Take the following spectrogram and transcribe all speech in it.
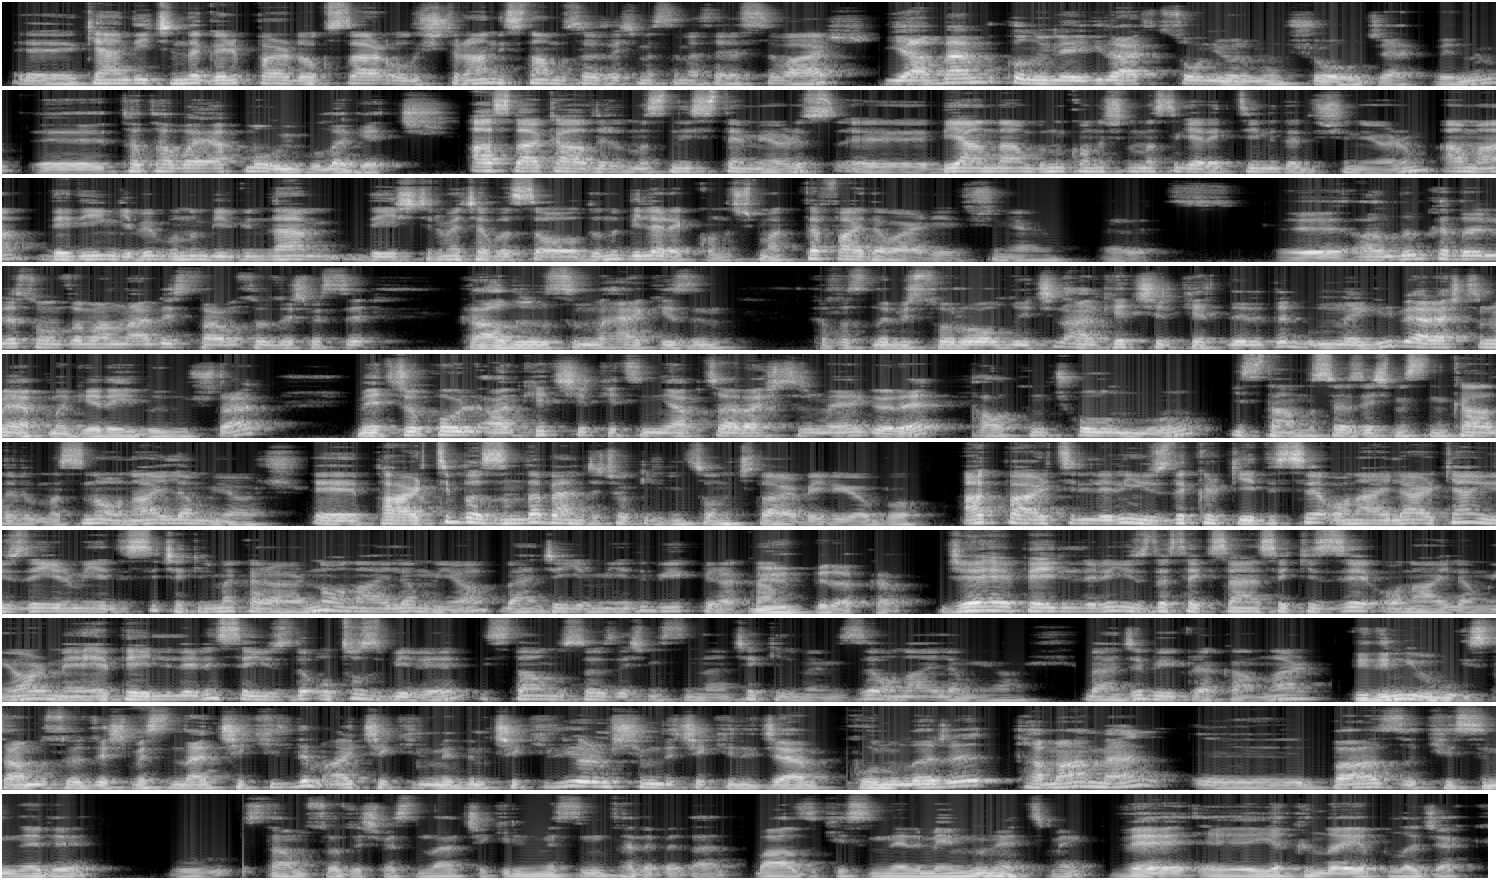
e, kendi içinde garip paradokslar oluşturan İstanbul Sözleşmesi meselesi var. Ya ben bu konuyla ilgili artık son yorumum şu olacak benim. Ee, tatava yapma uygula geç. Asla kaldırılmasını istemiyoruz. E, bir yandan bunun konuşulması gerektiğini de düşünüyorum. Ama dediğin gibi bunun bir gündem değiştirme çabası olduğunu bilerek konuşmakta fayda var diye düşünüyorum. Evet. Ee, anladığım kadarıyla son zamanlarda İstanbul Sözleşmesi kaldırılsın mı herkesin kafasında bir soru olduğu için anket şirketleri de bununla ilgili bir araştırma yapma gereği duymuşlar. Metropol anket şirketinin yaptığı araştırmaya göre halkın çoğunluğu İstanbul Sözleşmesi'nin kaldırılmasını onaylamıyor. E, parti bazında bence çok ilginç sonuçlar veriyor bu. AK Partililerin %47'si onaylarken %27'si çekilme kararını onaylamıyor. Bence 27 büyük bir rakam. büyük bir rakam. CHP'lilerin %88'i onaylamıyor. MHP'lilerin ise %31'i İstanbul Sözleşmesi'nden çekilmemizi onaylamıyor. Bence büyük rakamlar. Dediğim gibi bu İstanbul Sözleşmesi'nden çekildim, ay çekilmedim, çekiliyorum şimdi çekileceğim konuları tamamen e, bazı kesimleri bu İstanbul Sözleşmesi'nden çekilmesini talep eden bazı kesimleri memnun etmek ve e, yakında yapılacak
